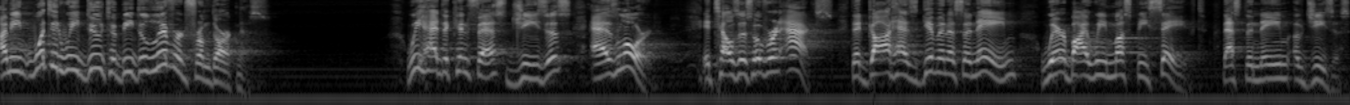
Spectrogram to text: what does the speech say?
I mean, what did we do to be delivered from darkness? We had to confess Jesus as Lord. It tells us over in Acts that God has given us a name whereby we must be saved. That's the name of Jesus.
